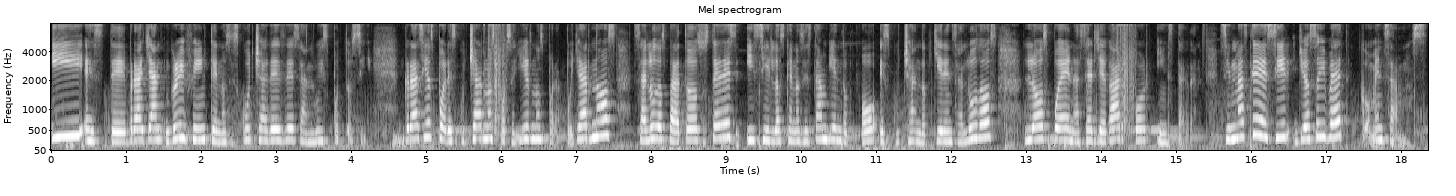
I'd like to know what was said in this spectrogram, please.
y este Brian Griffin, que nos escucha desde San Luis Potosí. Gracias por escucharnos, por seguirnos, por apoyarnos, saludos para todos ustedes, y si los que nos están viendo o escuchando quieren saludos, los pueden hacer llegar por Instagram. Sin más que decir, yo soy Beth, comenzamos.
